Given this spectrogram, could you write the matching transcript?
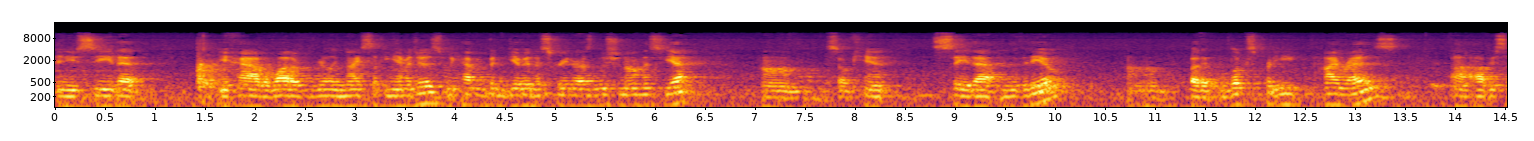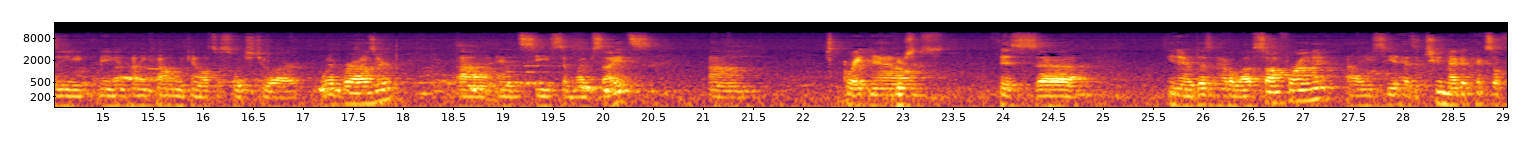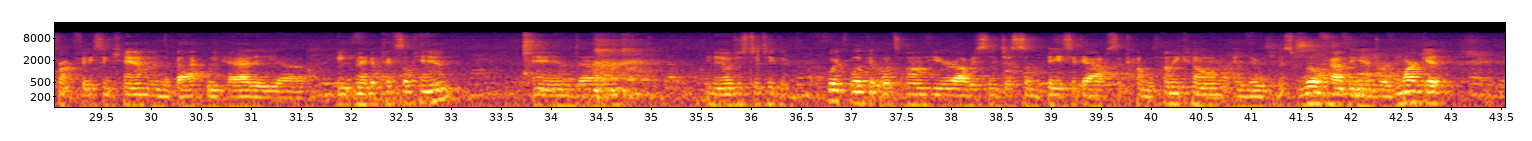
and you see that you have a lot of really nice looking images. We haven't been given a screen resolution on this yet, um, so can't say that in the video. Um, but it looks pretty high res. Uh, obviously, being in Honeycomb, we can also switch to our web browser uh, and see some websites. Um, right now, this uh, you know doesn't have a lot of software on it. Uh, you see, it has a two megapixel front-facing cam, and in the back we had a uh, eight megapixel cam. And um, you know, just to take a quick look at what's on here, obviously just some basic apps that come with Honeycomb, and this will have the Android Market,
